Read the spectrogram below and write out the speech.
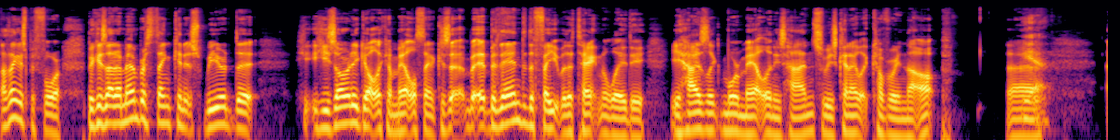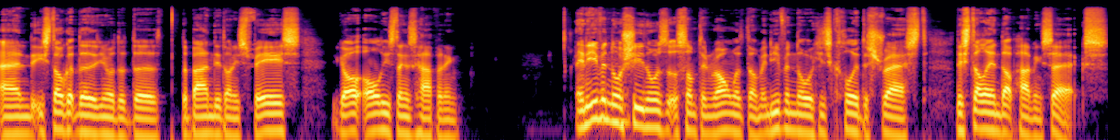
I think it's before because I remember thinking it's weird that he's already got like a metal thing because by the end of the fight with the techno lady, he has like more metal in his hand, so he's kind of like covering that up. Uh, yeah. And he's still got the you know the the the band-aid on his face. You got all, all these things happening. And even though mm-hmm. she knows that there's something wrong with them, and even though he's clearly distressed, they still end up having sex.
